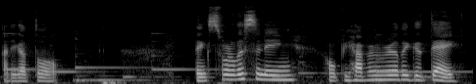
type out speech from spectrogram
ありがとう。Thanks for listening. Hope you have a really good day.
